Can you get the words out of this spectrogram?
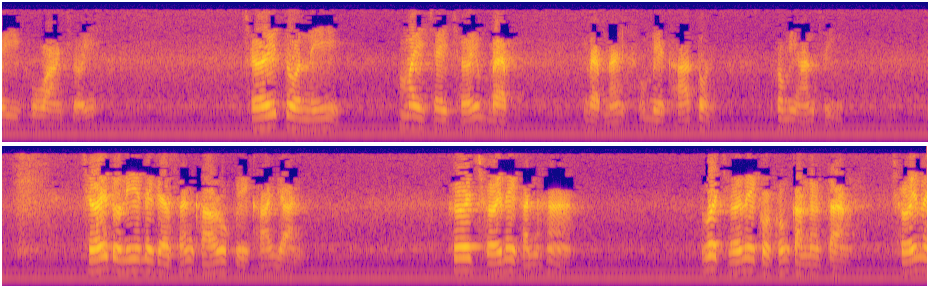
มีคือวางเฉย เฉยตัวนี้ไม่ใช่เฉยแบบ แบบไหนอุเบกขาต้นก็มีหารสี่เฉยตัวนี้ได้แก่สังขารุเปกขายานเคยเฉยในขันห้าว่าเฉยในกฎของกรรมต่างๆ เฉยใน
